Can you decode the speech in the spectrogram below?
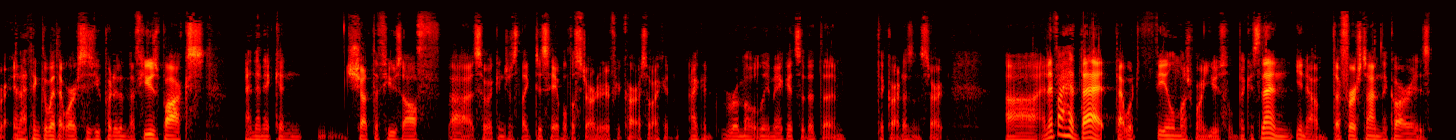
Right. And I think the way that works is you put it in the fuse box, and then it can shut the fuse off, uh, so it can just like disable the starter of your car. So I could I could remotely make it so that the the car doesn't start. Uh, and if I had that, that would feel much more useful because then, you know, the first time the car is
